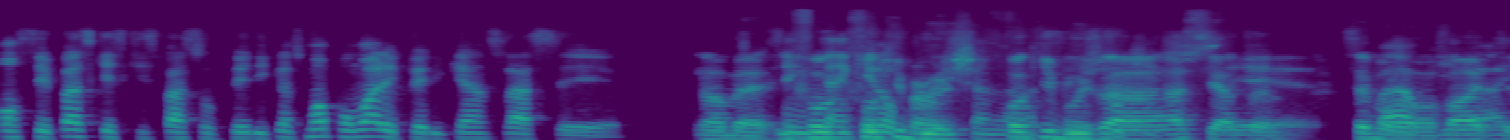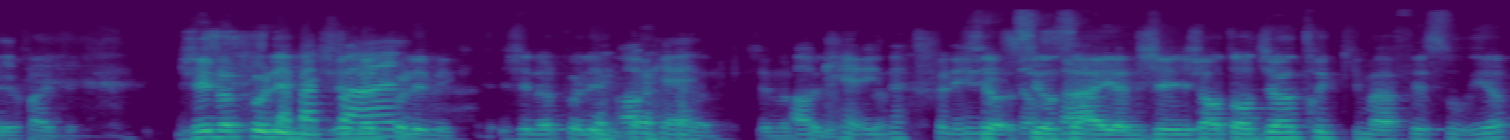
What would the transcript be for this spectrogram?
On ne sait pas ce qu'est-ce qui se passe aux Pelicans. Moi, pour moi, les Pelicans, là, c'est. Non, mais il faut, faut qu'il bouge. operation, faut là. qu'il C'est- bouge faut à, Seattle. c'est- bon, Bah on va arrêter. J'ai une autre polémique. J'ai une autre polémique. J'ai une autre polémique. Ok. J'ai une autre polémique. une autre polémique sur, sur sur ça. Zion. J'ai j'ai entendu un truc qui m'a fait sourire.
